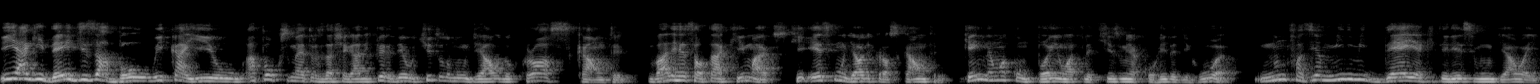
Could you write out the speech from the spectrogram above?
E Aguidei desabou e caiu a poucos metros da chegada e perdeu o título mundial do cross country. Vale ressaltar aqui, Marcos, que esse mundial de cross country, quem não acompanha o atletismo e a corrida de rua, não fazia a mínima ideia que teria esse mundial aí.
